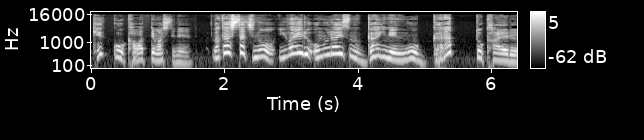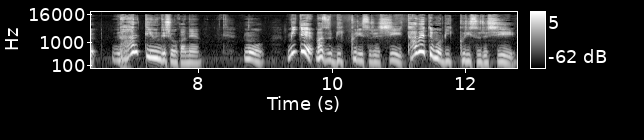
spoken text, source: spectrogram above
結構変わってましてね、私たちのいわゆるオムライスの概念をガラッと変える。なんて言うんでしょうかね。もう、見てまずびっくりするし、食べてもびっくりするし、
